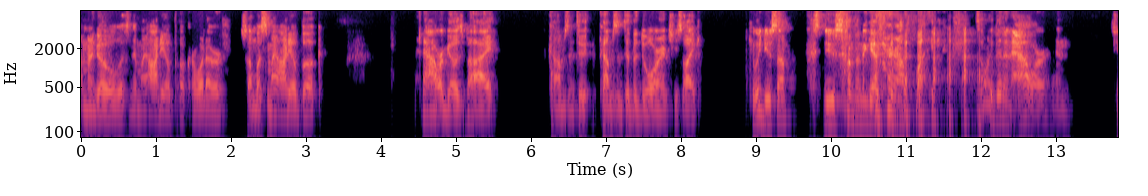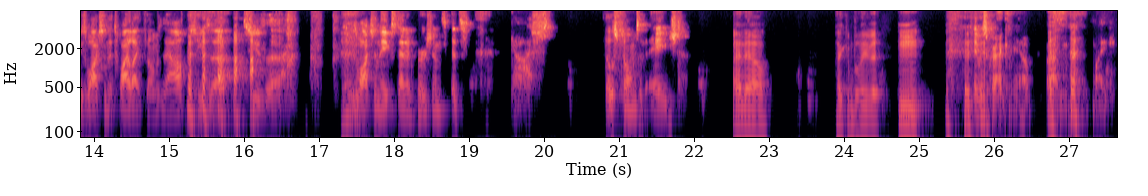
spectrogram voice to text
I'm gonna go listen to my audiobook or whatever." So I'm listening to my audiobook. An hour goes by, comes into comes into the door, and she's like, "Can we do something?" do something together. And I'm like, it's only been an hour, and she's watching the Twilight films now. She's uh she's uh she's watching the extended versions. It's gosh, those films have aged. I know. I can believe it. Mm. it was cracking me up. Um, like,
